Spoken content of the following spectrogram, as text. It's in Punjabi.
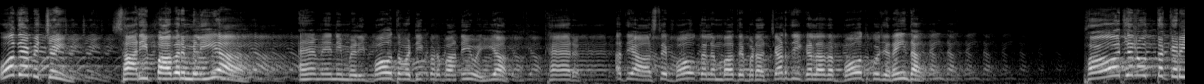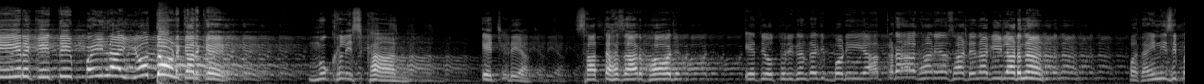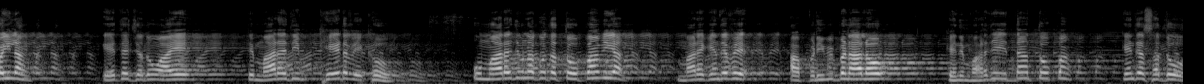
ਉਹਦੇ ਵਿੱਚੋਂ ਹੀ ਸਾਰੀ ਪਾਵਰ ਮਿਲੀ ਆ। ਐਵੇਂ ਨਹੀਂ ਮਿਲੀ, ਬਹੁਤ ਵੱਡੀ ਕੁਰਬਾਨੀ ਹੋਈ ਆ। ਖੈਰ, ਇਤਿਹਾਸ ਤੇ ਬਹੁਤ ਲੰਬਾ ਤੇ ਬੜਾ ਚੜ੍ਹਦੀ ਕਲਾ ਦਾ ਬਹੁਤ ਕੁਝ ਰਹਿੰਦਾ। ਫੌਜ ਨੂੰ ਤਕਰੀਰ ਕੀਤੀ ਪਹਿਲਾ ਯੁੱਧ ਹੋਣ ਕਰਕੇ ਮੁਖਲਿਸ ਖਾਨ ਇਹ ਚੜਿਆ 7000 ਫੌਜ, ਇਹ ਤੇ ਉੱਥੇ ਕਹਿੰਦਾ ਜੀ, ਬੜੀ ਆ ਕੜਾ ਖਾਣਿਆ, ਸਾਡੇ ਨਾਲ ਕੀ ਲੜਨਾ? ਪਤਾ ਹੀ ਨਹੀਂ ਸੀ ਪਹਿਲਾਂ। ਇਹ ਤੇ ਜਦੋਂ ਆਏ ਤੇ ਮਹਾਰਾਜ ਦੀ ਖੇਡ ਵੇਖੋ। ਉਹ ਮਹਾਰਾਜ ਉਹਨਾਂ ਕੋਲ ਤਾਂ ਤੋਪਾਂ ਵੀ ਆ। ਮਾਰੇ ਕਹਿੰਦੇ ਵੇ ਆਪਣੀ ਵੀ ਬਣਾ ਲਓ। ਕਹਿੰਦੇ ਮਹਾਰਾਜ ਇਦਾਂ ਤੋਪਾਂ। ਕਹਿੰਦੇ ਸੱਦੋ,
